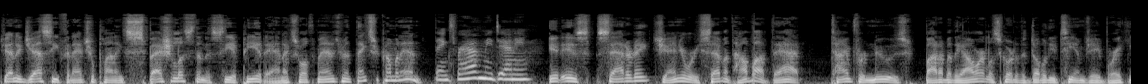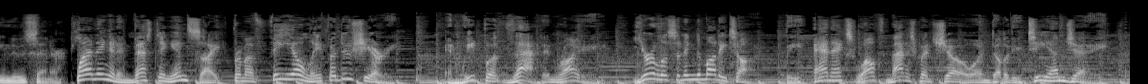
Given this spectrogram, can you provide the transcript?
Jenny Jesse, financial planning specialist and a CFP at Annex Wealth Management. Thanks for coming in. Thanks for having me, Danny. It is Saturday, January 7th. How about that? Time for news. Bottom of the hour. Let's go to the WTMJ Breaking News Center. Planning and investing insight from a fee only fiduciary. And we put that in writing. You're listening to Money Talk, the Annex Wealth Management Show on WTMJ.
